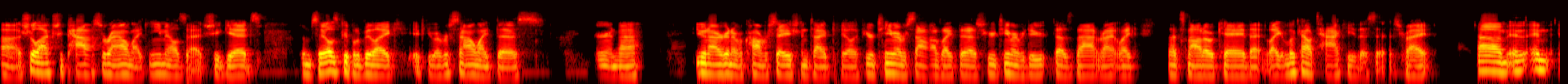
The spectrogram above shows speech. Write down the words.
uh, she'll actually pass around like emails that she gets from salespeople to be like, if you ever sound like this, you're gonna, you and I are gonna have a conversation type deal. If your team ever sounds like this, your team ever do does that, right? Like that's not okay. That like look how tacky this is, right? Um, and and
